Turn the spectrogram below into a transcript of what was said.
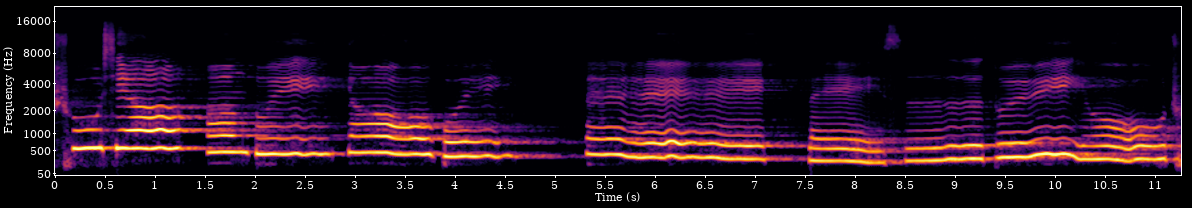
书香对腰归，类似对幽处。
